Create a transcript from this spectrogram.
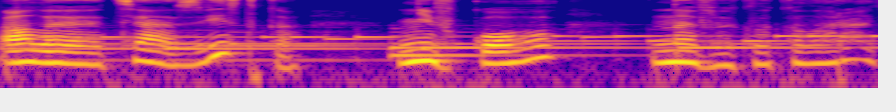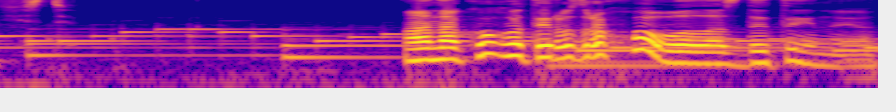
але ця звістка ні в кого не викликала радість. А на кого ти розраховувала з дитиною?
